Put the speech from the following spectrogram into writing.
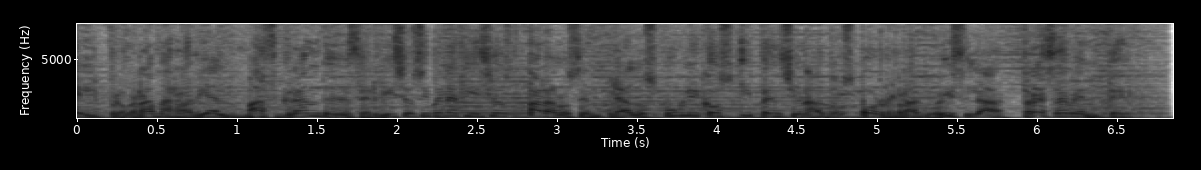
el programa radial más grande de servicios y beneficios para los empleados públicos y pensionados por Radio Isla 1320.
